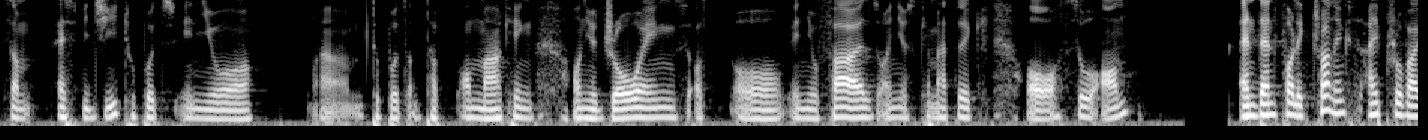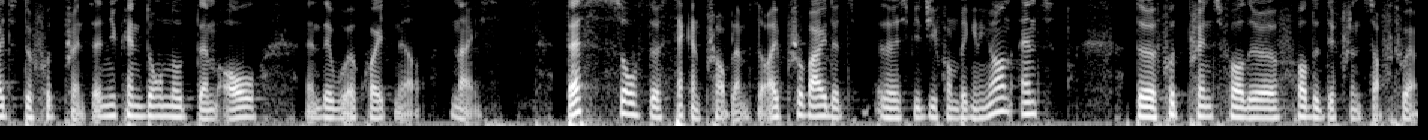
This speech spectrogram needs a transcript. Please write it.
some SVG to put in your um, to put on top on marking on your drawings or, or in your files on your schematic or so on. And then for electronics, I provide the footprints and you can download them all and they work quite nice. This solves the second problem. So I provided the SVG from beginning on and the footprints for the for the different software.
